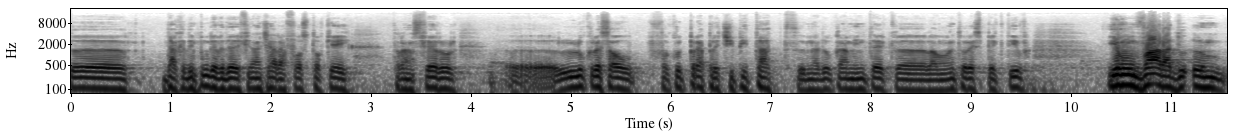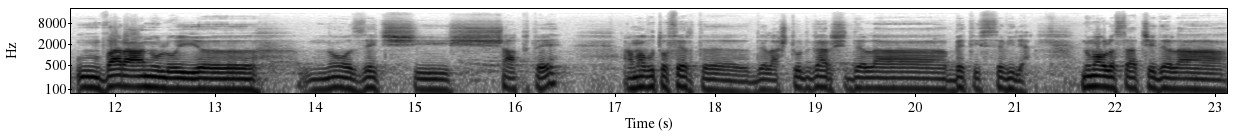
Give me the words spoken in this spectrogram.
uh, dacă din punct de vedere financiar a fost ok transferul, uh, lucrurile s-au făcut prea precipitat. Mi-aduc aminte că la momentul respectiv, eu în vara, în, în vara anului uh, 97, am avut ofertă de la Stuttgart și de la Betis Sevilla. Nu m-au lăsat cei de la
